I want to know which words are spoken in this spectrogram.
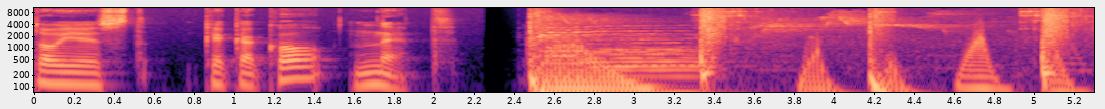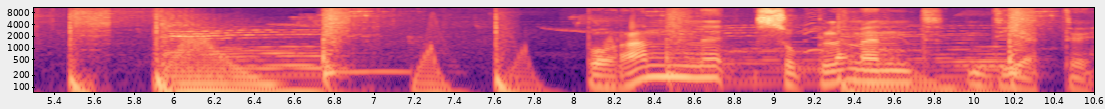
To jest kekako.net. Poranny suplement diety.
